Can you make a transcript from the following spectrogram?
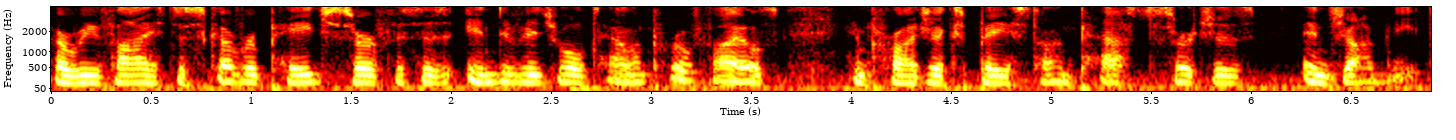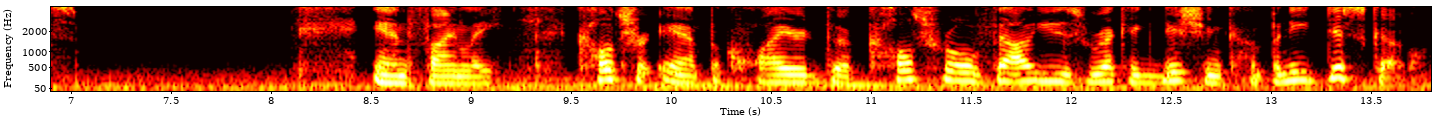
a revised Discover page surfaces individual talent profiles and projects based on past searches and job needs. And finally, Culture Amp acquired the cultural values recognition company Disco.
